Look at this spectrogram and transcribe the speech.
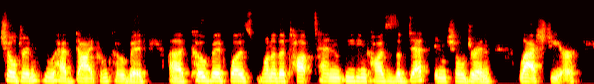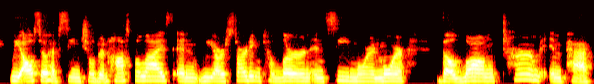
children who have died from COVID. Uh, COVID was one of the top 10 leading causes of death in children last year. We also have seen children hospitalized, and we are starting to learn and see more and more the long term impact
